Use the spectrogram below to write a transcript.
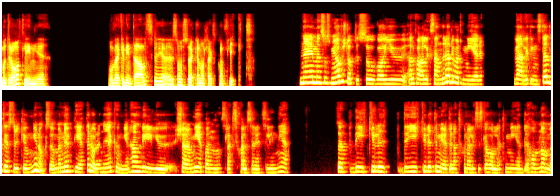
moderat linje. Och verkade inte alls vilja liksom, söka någon slags konflikt. Nej, men så som jag har förstått det så var ju, i alla fall Alexander hade varit mer vänligt inställd till Österrike-Ungern också. Men nu Peter då, den nya kungen, han vill ju köra mer på en slags självständighetslinje. Så att det gick ju lite, det gick ju lite mer åt det nationalistiska hållet med honom.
